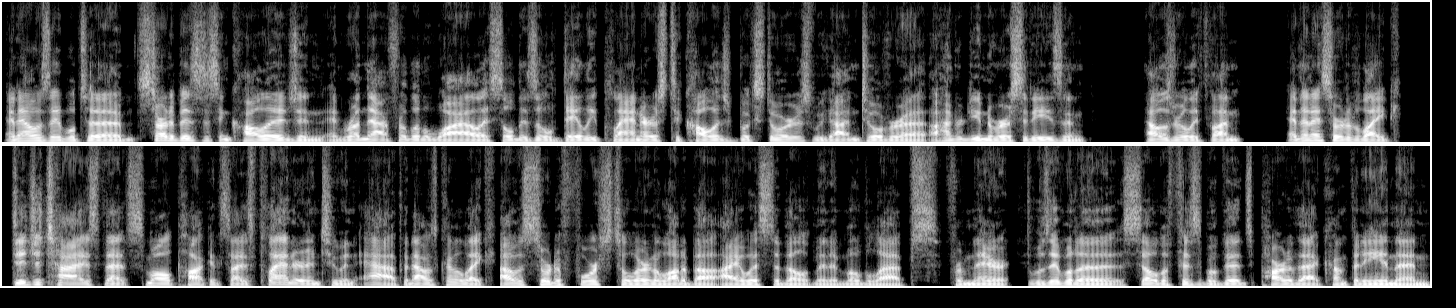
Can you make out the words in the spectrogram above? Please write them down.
And I was able to start a business in college and, and run that for a little while. I sold these little daily planners to college bookstores. We got into over a, 100 universities and that was really fun. And then I sort of like digitized that small pocket sized planner into an app. And I was kind of like, I was sort of forced to learn a lot about iOS development and mobile apps from there. I was able to sell the physical goods part of that company and then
